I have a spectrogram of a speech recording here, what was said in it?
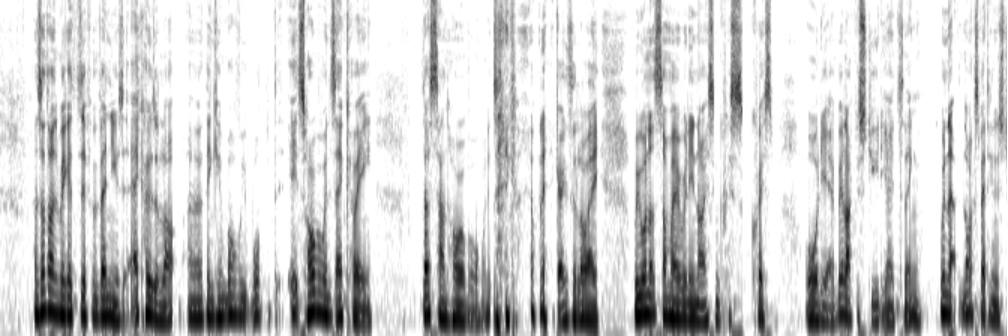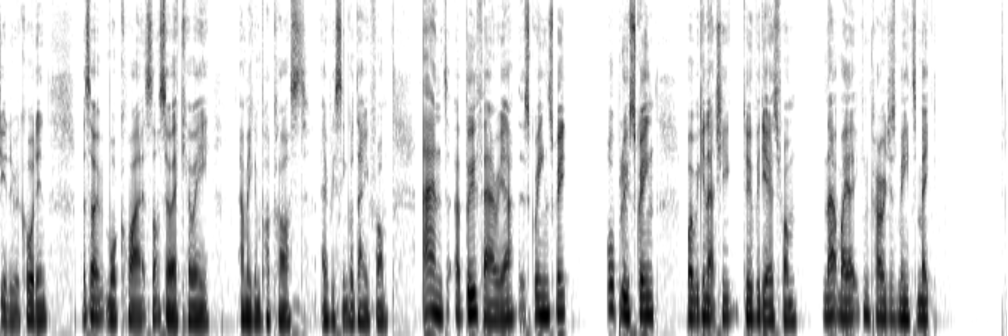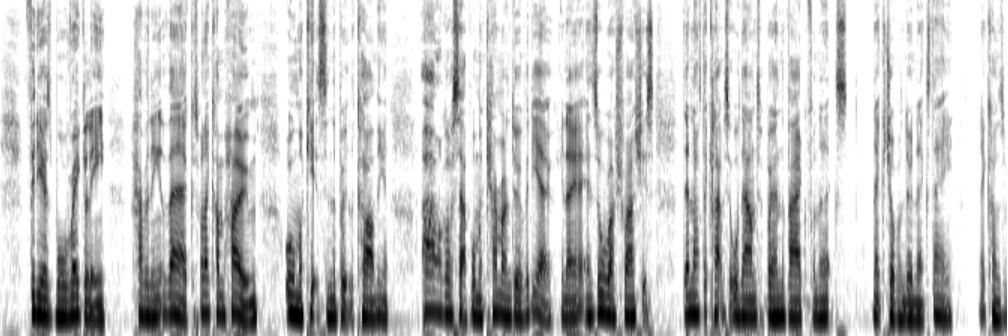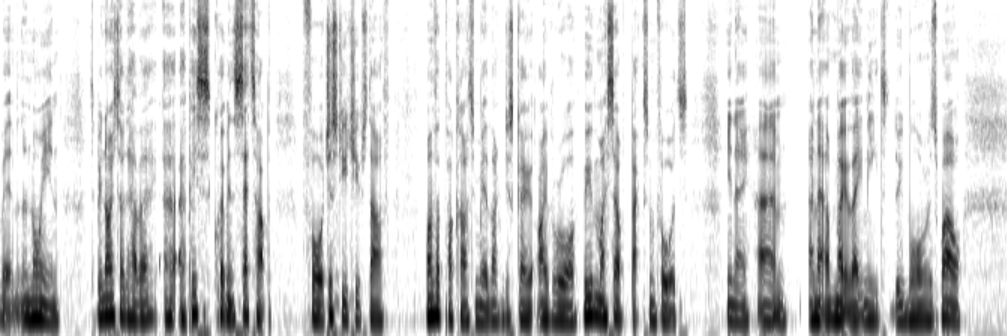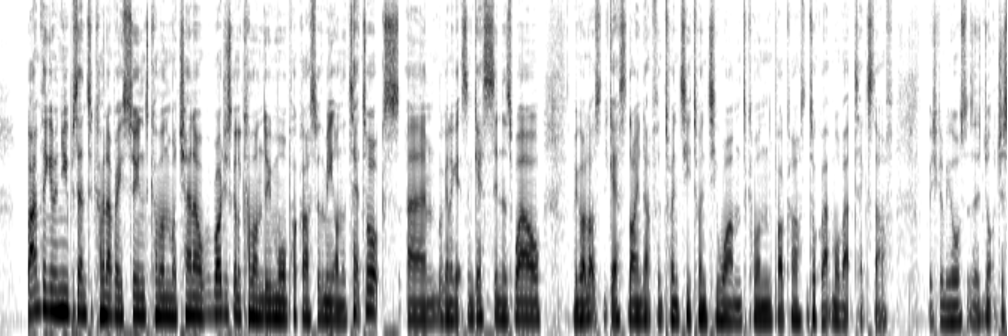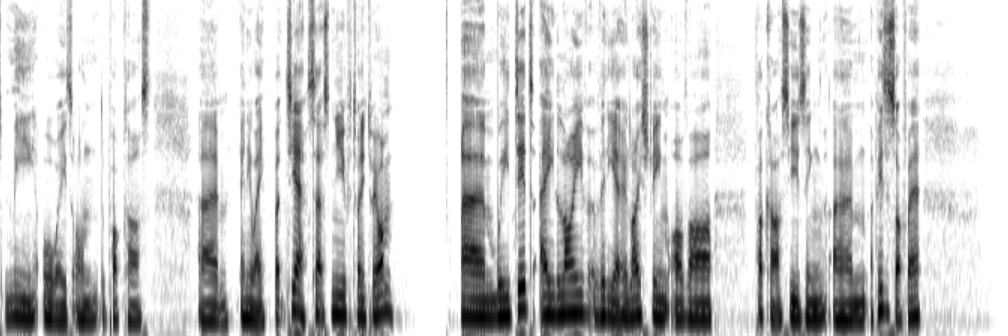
And sometimes we get to different venues, it echoes a lot. And we're thinking, well, we, what, it's horrible when it's echoey. It does sound horrible when it's when it echoes all the way. We want it somewhere really nice and crisp, crisp audio, a bit like a studio thing. We're not, not expecting a studio recording, but something a bit more quiet. It's not so echoey, and we can podcast every single day from. And a booth area that's green screen or blue screen where we can actually do videos from. And that way, it encourages me to make videos more regularly, having it there. Because when I come home, all my kit's in the boot of the car. I'm thinking, oh, I've got to set up all my camera and do a video. You know, it's all rush, rush. It's then I have to collapse it all down to put in the bag for the next next job I'm doing the next day. And it comes a bit annoying. So it'd be nice to have a, a, a piece of equipment set up for just YouTube stuff. One for podcasting that I can just go either or, moving myself backs and forwards, you know, um, and that'll motivate me to do more as well. But I'm thinking of a new presenter coming up very soon to come on my channel. Roger's going to come on and do more podcasts with me on the Tech Talks. Um, we're going to get some guests in as well. We've got lots of guests lined up for 2021 to come on the podcast and talk about more about tech stuff, which is going to be awesome. So it's not just me always on the podcast. Um, anyway, but yeah, so that's new for 2021. Um, we did a live video, live stream of our podcast using um, a piece of software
